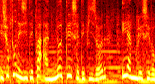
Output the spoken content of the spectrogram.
Et surtout, n'hésitez pas à noter cet épisode et à nous laisser vos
